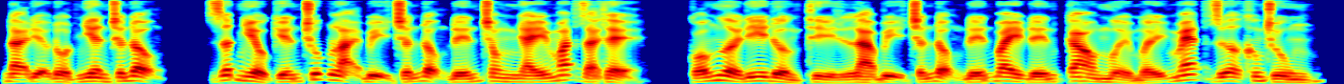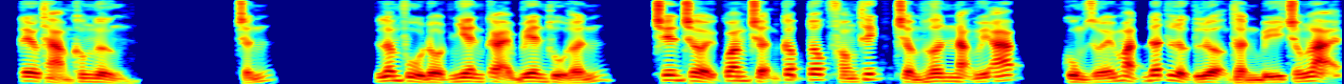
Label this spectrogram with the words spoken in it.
đại địa đột nhiên chấn động, rất nhiều kiến trúc lại bị chấn động đến trong nháy mắt giải thể, có người đi đường thì là bị chấn động đến bay đến cao mười mấy mét giữa không trung tiêu thảm không ngừng. Chấn. Lâm phủ đột nhiên cải biên thủ ấn trên trời quang trận cấp tốc phóng thích trầm hơn nặng uy áp, cùng dưới mặt đất lực lượng thần bí chống lại,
